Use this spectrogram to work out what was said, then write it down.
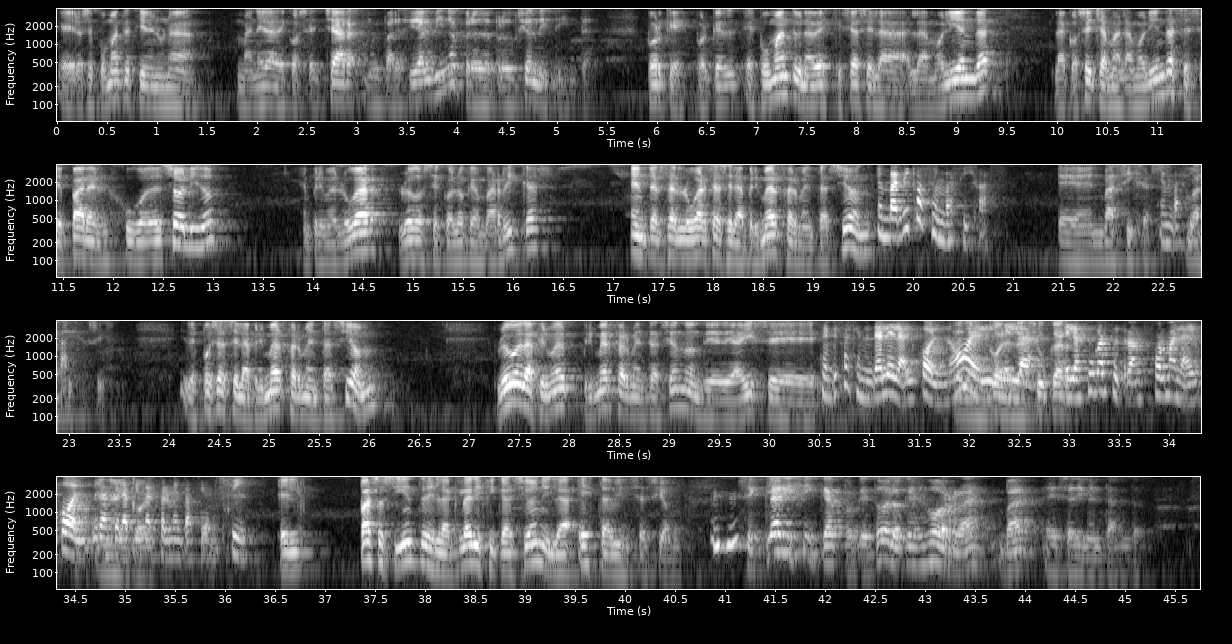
eh, los espumantes tienen una manera de cosechar muy parecida al vino, pero de producción distinta. ¿Por qué? Porque el espumante, una vez que se hace la, la molienda, la cosecha más la molienda, se separa el jugo del sólido, en primer lugar, luego se coloca en barricas, en tercer lugar se hace la primer fermentación, ¿En barricas o en vasijas? en vasijas. En vasijas. sí. Y después se hace la primer fermentación. Luego de la primer, primer fermentación, donde de ahí se... Se empieza a generar el alcohol, ¿no? El alcohol, el azúcar. el azúcar se transforma en alcohol durante la alcohol. primera fermentación, sí. El paso siguiente es la clarificación y la estabilización. Se clarifica porque todo lo que es borra va eh, sedimentando.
